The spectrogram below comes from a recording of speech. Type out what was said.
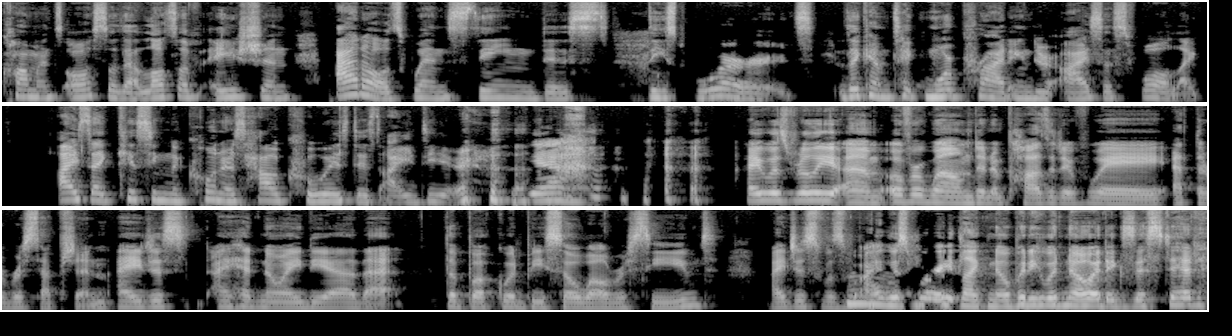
comments also that lots of Asian adults, when seeing this these words, they can take more pride in their eyes as well. Like eyes that kissing the corners. How cool is this idea? Yeah. I was really um, overwhelmed in a positive way at the reception. I just I had no idea that the book would be so well received. I just was I Mm. was worried like nobody would know it existed.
